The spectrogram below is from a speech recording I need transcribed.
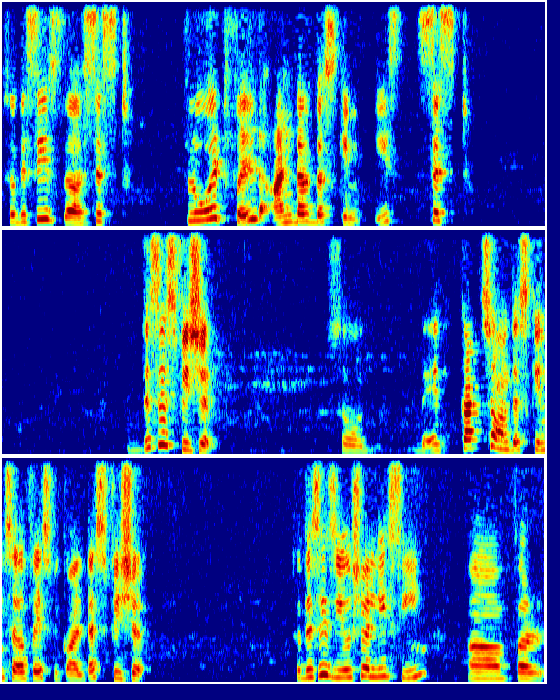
So this is the cyst. Fluid filled under the skin is cyst. This is fissure. So the cuts on the skin surface, we call it as fissure. So this is usually seen uh, for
